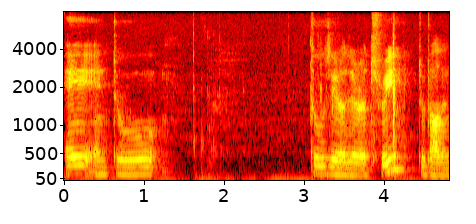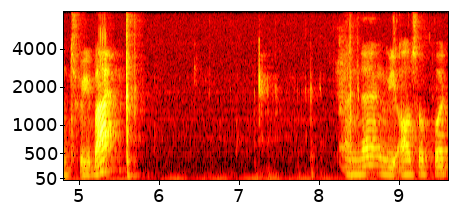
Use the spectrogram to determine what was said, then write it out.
a into 2003 2003 byte and then we also put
